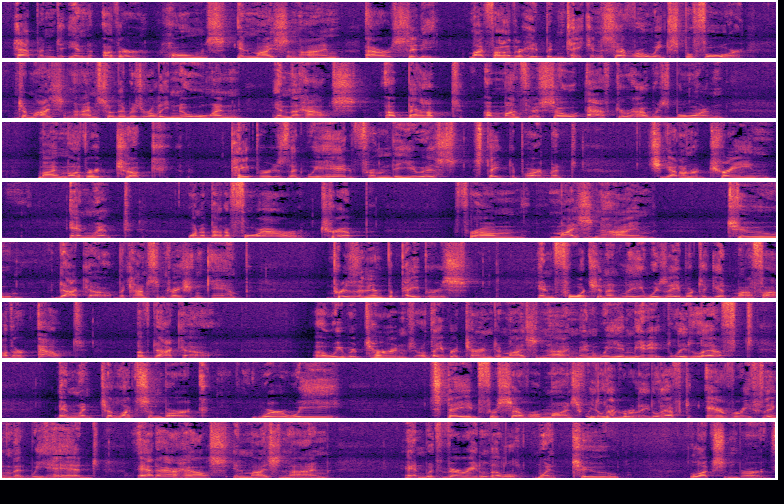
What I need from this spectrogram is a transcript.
happened in other homes in Meisenheim, our city. My father had been taken several weeks before to Meisenheim, so there was really no one in the house. About a month or so after I was born, my mother took papers that we had from the U.S. State Department. She got on a train and went on about a four hour trip from Meisenheim to Dachau, the concentration camp, presented the papers, and fortunately was able to get my father out of Dachau uh, we returned, or they returned to Meisenheim, and we immediately left and went to Luxembourg, where we stayed for several months. We literally left everything that we had at our house in Meisenheim, and with very little went to Luxembourg.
